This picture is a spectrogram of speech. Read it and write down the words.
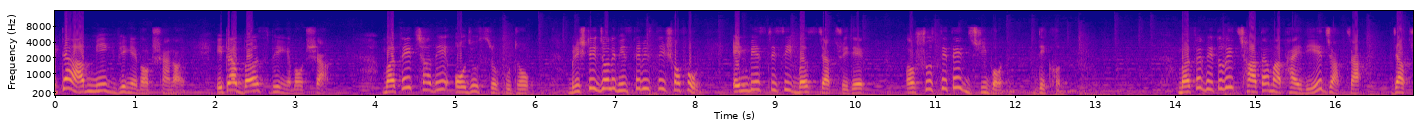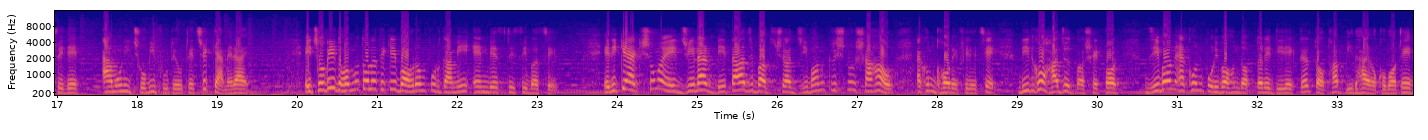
এটা মেঘ ভেঙে বর্ষা নয়, এটা বাস ভেঙে বর্ষা। বাসের ছাদে অজস্র ফুটো। বৃষ্টির জলে ভিজতে ভিজতে সফর এনবিএসটিসি বাস যাত্রীদের অস্বস্তিতে জীবন, দেখুন। বাসের ভেতরে ছাতা মাথায় দিয়ে যাত্রা। যাত্রীদের এমনই ছবি ফুটে উঠেছে ক্যামেরায়। এই ছবি ধর্মতলা থেকে বহরমপুরগামী এনবিএসটিসি বাসের এদিকে একসময় জেলার বেতাজ বাদশাহ জীবন কৃষ্ণ সাহাও এখন ঘরে ফিরেছে। দীর্ঘ হাজত বাসের পর জীবন এখন পরিবহন দপ্তরের ডিরেক্টর তথা বিধায়কও বটেন।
